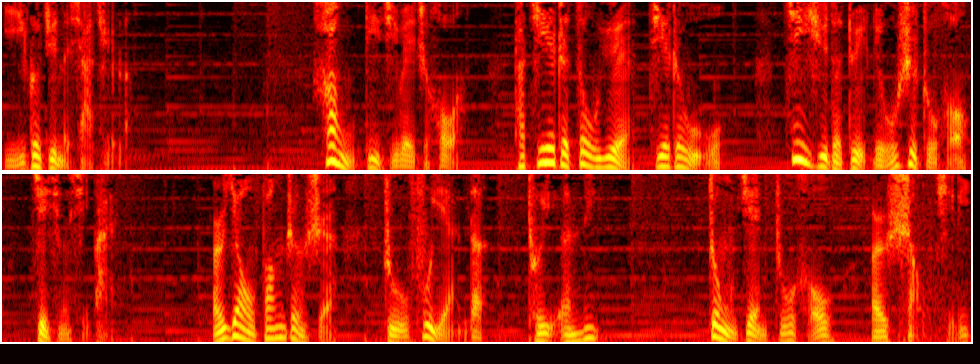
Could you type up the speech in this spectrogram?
一个郡的下去了。汉武帝即位之后啊，他接着奏乐，接着舞，继续的对刘氏诸侯进行洗牌。而药方正是主父偃的推恩令，重见诸侯而少其力。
